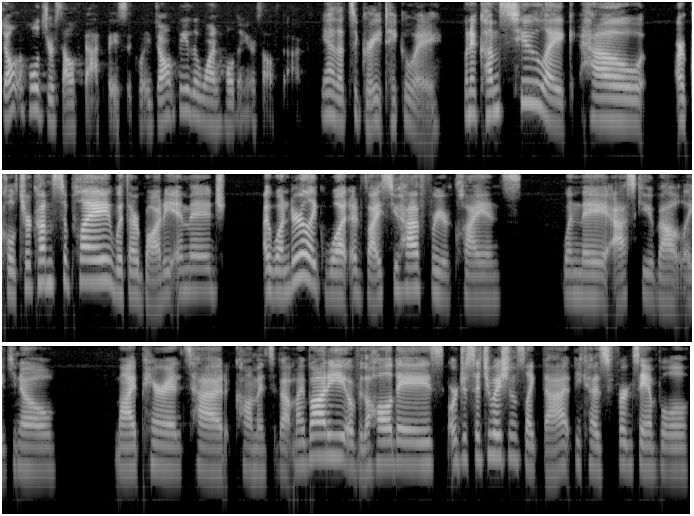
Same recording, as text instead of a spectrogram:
don't hold yourself back, basically. Don't be the one holding yourself back. Yeah, that's a great takeaway. When it comes to like how our culture comes to play with our body image, I wonder like what advice you have for your clients when they ask you about like, you know, my parents had comments about my body over the holidays or just situations like that because for example,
